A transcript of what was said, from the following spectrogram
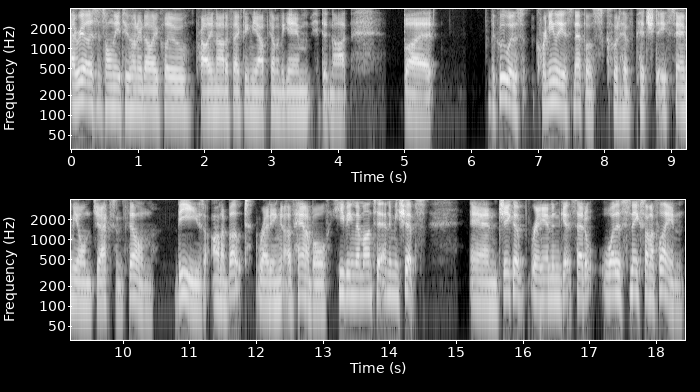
I realized it's only a two hundred dollar clue, probably not affecting the outcome of the game. It did not, but the clue was Cornelius Nepos could have pitched a Samuel Jackson film. These on a boat, writing of Hannibal heaving them onto enemy ships. And Jacob rang in and get said, "What is snakes on a plane?"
